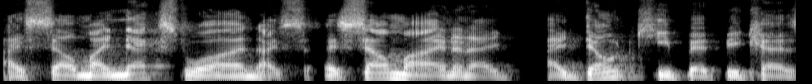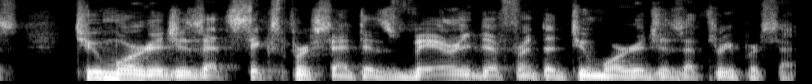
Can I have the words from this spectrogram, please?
i sell my next one i, I sell mine and I, I don't keep it because two mortgages at 6% is very different than two mortgages at 3%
